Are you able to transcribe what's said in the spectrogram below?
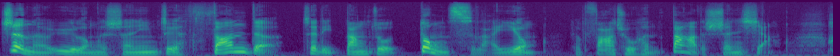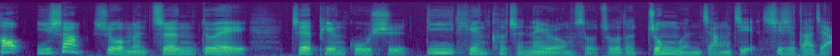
震耳欲聋的声音。这个 thunder 这里当做动词来用，就发出很大的声响。好，以上是我们针对这篇故事第一天课程内容所做的中文讲解，谢谢大家。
